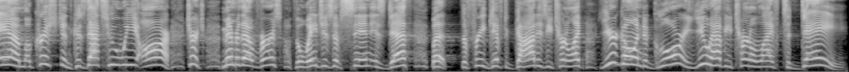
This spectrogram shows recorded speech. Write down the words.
am a Christian because that's who we are. Church, remember that verse? The wages of sin is death, but the free gift of God is eternal life. You're going to glory. You have eternal life today.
